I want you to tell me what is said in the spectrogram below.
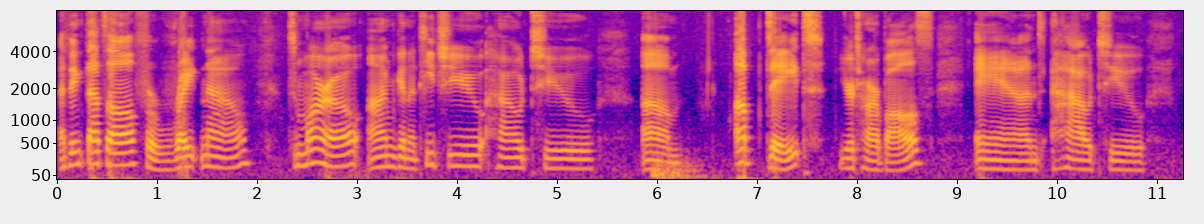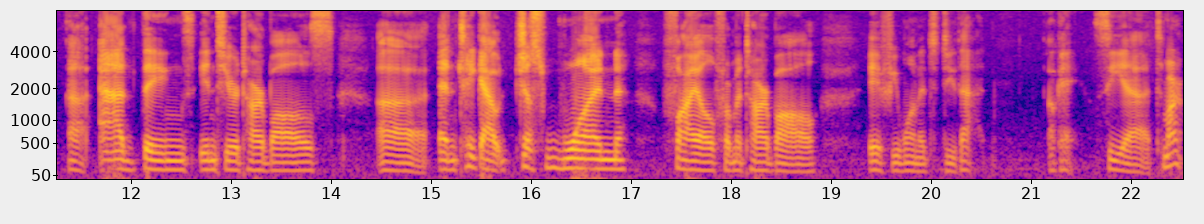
I think that's all for right now. Tomorrow, I'm going to teach you how to um, update your tarballs and how to uh, add things into your tarballs uh, and take out just one file from a tarball if you wanted to do that. Okay, see ya tomorrow.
